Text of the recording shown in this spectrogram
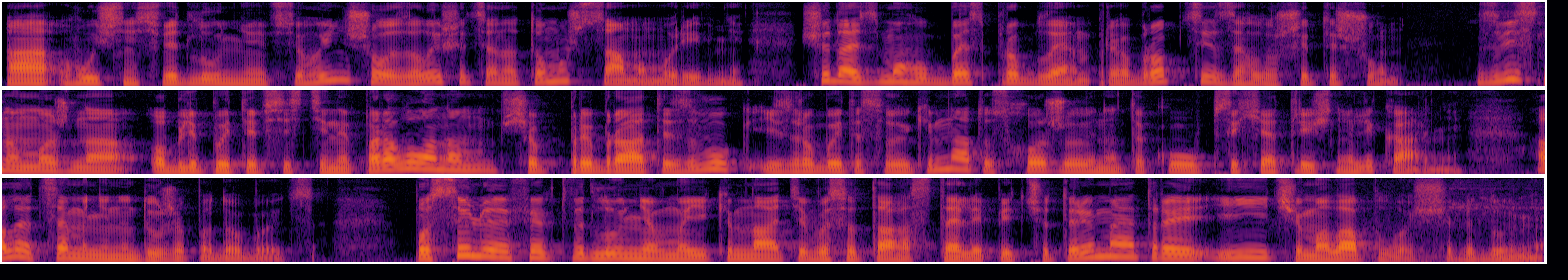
а гучність відлуння і всього іншого залишиться на тому ж самому рівні, що дасть змогу без проблем при обробці заглушити шум. Звісно, можна обліпити всі стіни поролоном, щоб прибрати звук і зробити свою кімнату схожою на таку психіатричну лікарні, але це мені не дуже подобається. Посилює ефект відлуння в моїй кімнаті висота стелі під 4 метри і чимала площа відлуння.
